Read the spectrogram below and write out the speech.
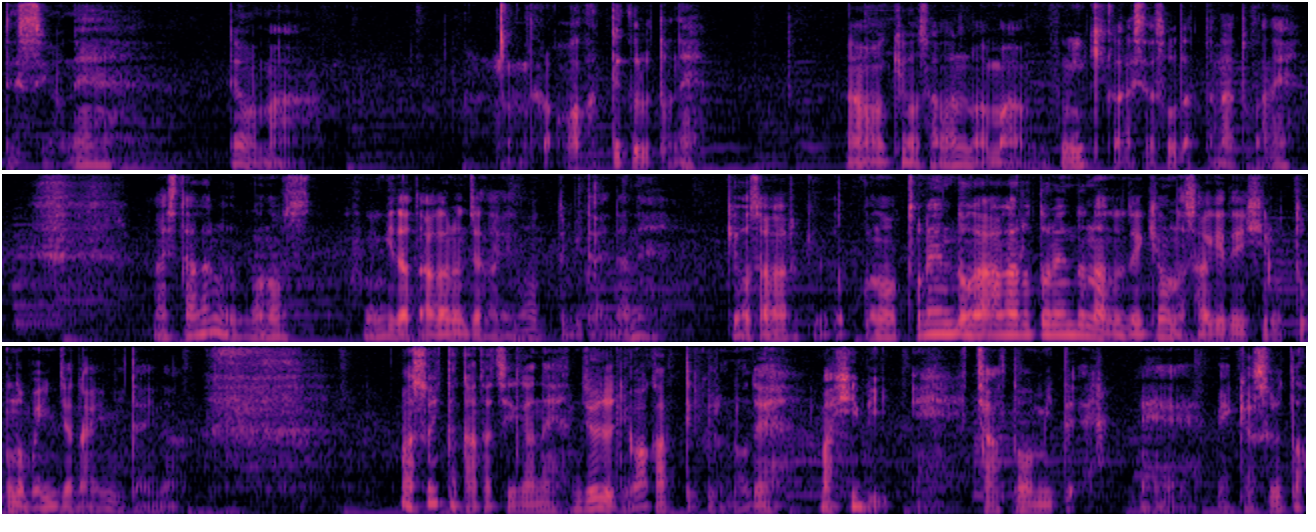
ですよね。でもまあ、なんだろう、分かってくるとね、あ今日下がるのはまあ雰囲気からしたらそうだったなとかね、明日上がるこの雰囲気だと上がるんじゃないのってみたいなね、今日下がるけど、このトレンドが上がるトレンドなので、今日の下げで拾っとくのもいいんじゃないみたいな。まあそういった形がね、徐々に分かってくるので、まあ日々、チャートを見て、えー、勉強すると、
